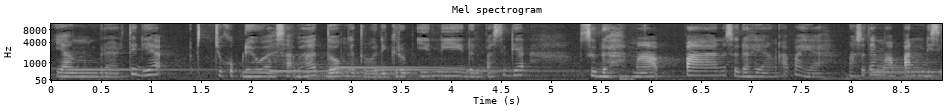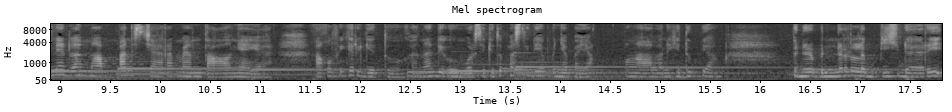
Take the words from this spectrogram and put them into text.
Yang berarti dia cukup dewasa banget dong gitu loh di grup ini dan pasti dia sudah mapan, sudah yang apa ya? Maksudnya mapan di sini adalah mapan secara mentalnya ya. Aku pikir gitu karena di umur segitu pasti dia punya banyak pengalaman hidup yang bener-bener lebih dari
